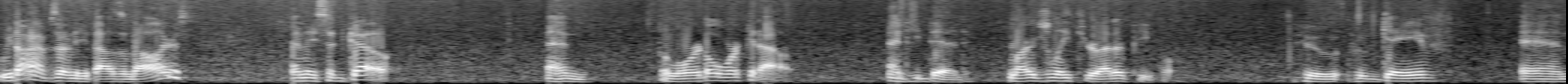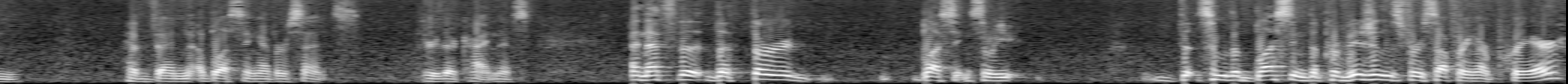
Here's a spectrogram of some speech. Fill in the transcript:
We don't have $70,000. And they said, go. And the Lord will work it out. And he did, largely through other people who, who gave and have been a blessing ever since through their kindness. And that's the, the third blessing. So the, some of the blessings, the provisions for suffering are prayer,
